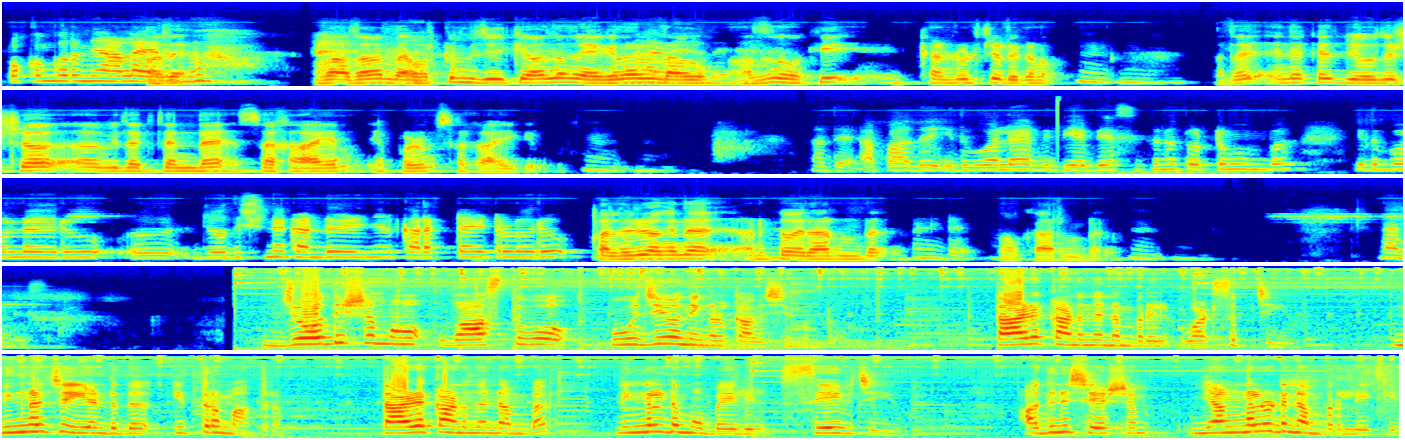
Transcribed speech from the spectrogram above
പൊക്കം കുറഞ്ഞ ആളായിരുന്നു അതാണ് അവർക്കും വിജയിക്കാവുന്ന മേഖല അതെ, അതെ. നോക്കി കണ്ടുപിടിച്ചെടുക്കണം. അത് ഇതിനൊക്കെ ജ്യോതിഷ വിദഗ്ധന്റെ സഹായം എപ്പോഴും സഹായിക്കും. അതെ. അപ്പൊ അത് ഇതുപോലെ വിദ്യാഭ്യാസത്തിന് തൊട്ട് മുമ്പ് ഇതുപോലെ ഒരു ജ്യോതിഷനെ കണ്ടു കഴിഞ്ഞാൽ കറക്റ്റ് ആയിട്ടുള്ള ഒരു പലരും അങ്ങനെ അടുത്ത് വരാറുണ്ട്. നോക്കാറുണ്ട്. നന്ദി സർ. ജ്യോതിഷമോ വാസ്തുവോ പൂജയോ നിങ്ങൾക്ക് ആവശ്യമുണ്ടോ? താഴെ കാണുന്ന നമ്പറിൽ വാട്സപ്പ് ചെയ്യൂ. നിങ്ങൾ ചെയ്യേണ്ടത് ഇത്ര മാത്രം താഴെ കാണുന്ന നമ്പർ നിങ്ങളുടെ മൊബൈലിൽ സേവ് ചെയ്യൂ. അതിനുശേഷം ഞങ്ങളുടെ നമ്പറിലേക്ക്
